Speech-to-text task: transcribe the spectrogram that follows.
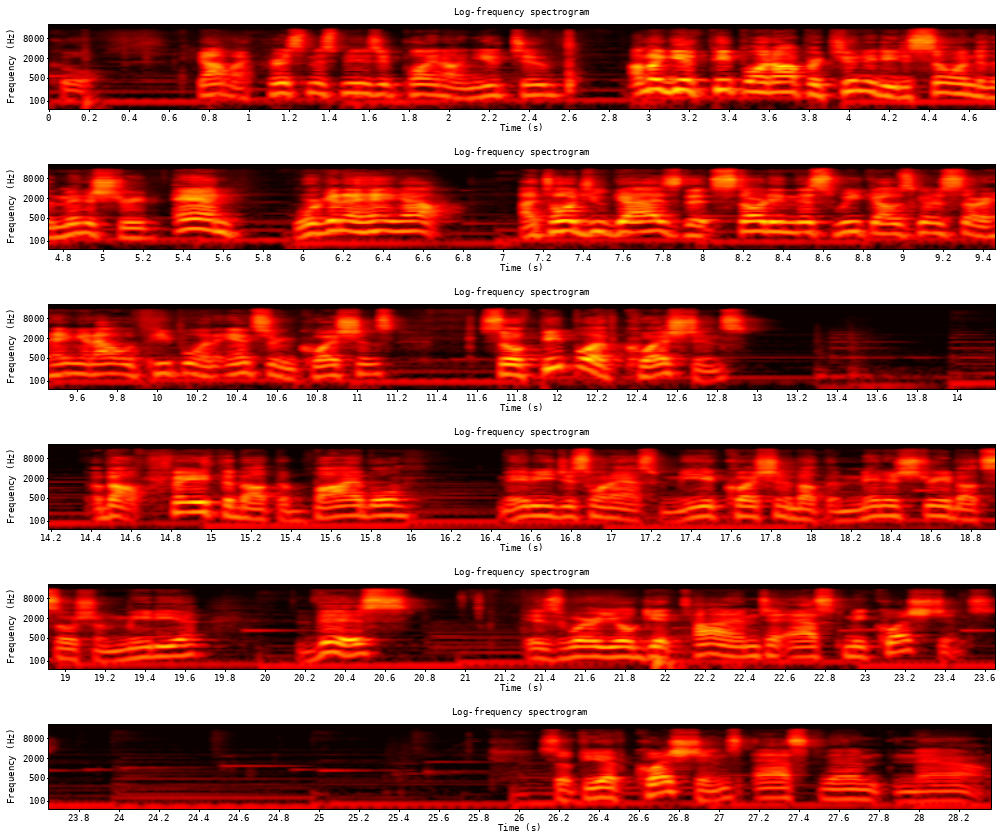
Cool. Got my Christmas music playing on YouTube. I'm going to give people an opportunity to sow into the ministry, and we're going to hang out. I told you guys that starting this week, I was going to start hanging out with people and answering questions. So if people have questions about faith, about the Bible, maybe you just want to ask me a question about the ministry, about social media, this is where you'll get time to ask me questions. So if you have questions, ask them now.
